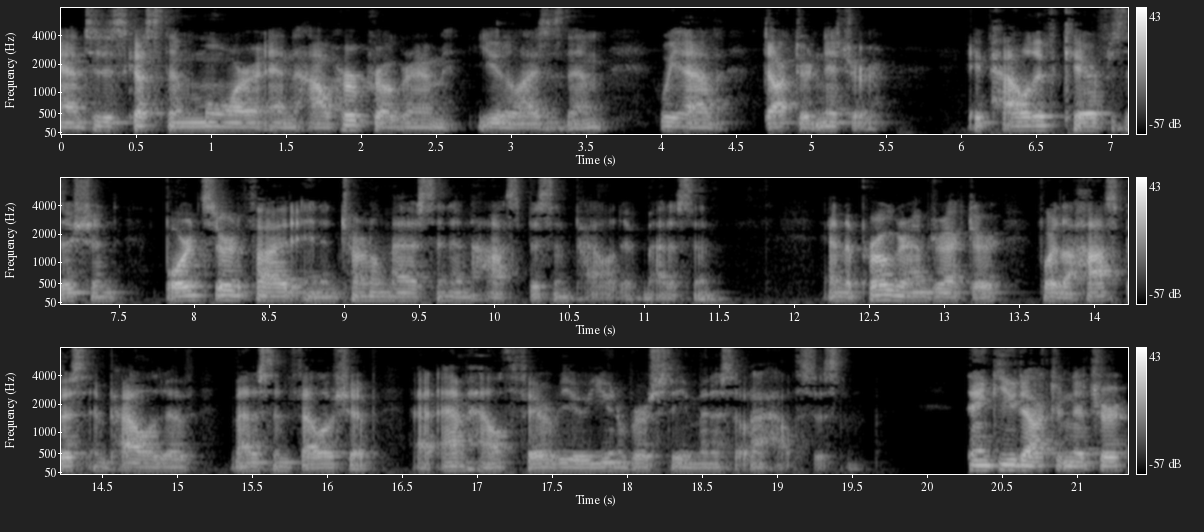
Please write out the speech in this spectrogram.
and to discuss them more and how her program utilizes them, we have Dr. Nijjar, a palliative care physician board certified in internal medicine and hospice and palliative medicine, and the program director for the Hospice and Palliative Medicine Fellowship at M Health Fairview University Minnesota Health System. Thank you, Dr. Nijjar,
